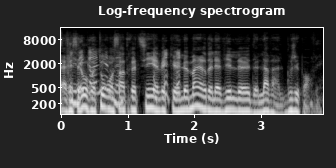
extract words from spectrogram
Restez au retour, on s'entretient avec le maire de la ville de Laval. Bougez pas, on revient.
